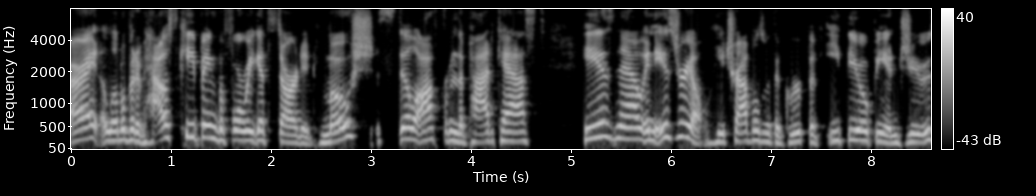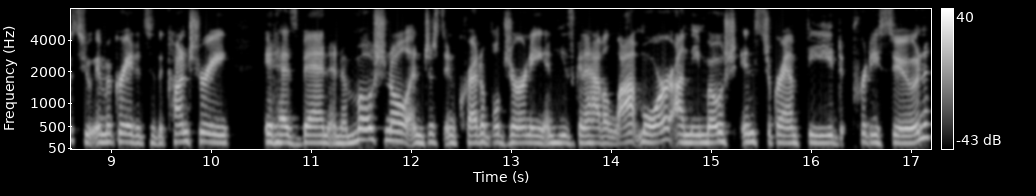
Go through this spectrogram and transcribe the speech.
All right, a little bit of housekeeping before we get started. Mosheh still off from the podcast. He is now in Israel. He travels with a group of Ethiopian Jews who immigrated to the country. It has been an emotional and just incredible journey, and he's going to have a lot more on the Mosheh Instagram feed pretty soon.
